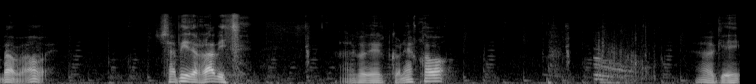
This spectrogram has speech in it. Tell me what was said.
Vamos, vamos a ver Sapi de rabbit. Algo del conejo. Ok.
